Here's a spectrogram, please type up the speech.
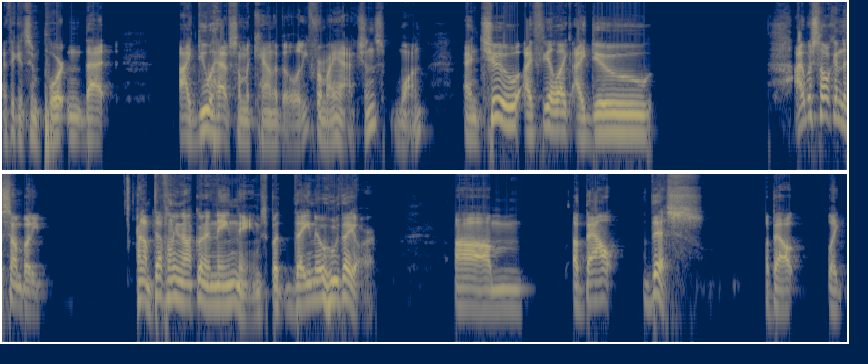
I think it's important that I do have some accountability for my actions. One and two, I feel like I do. I was talking to somebody, and I'm definitely not going to name names, but they know who they are. Um, about this, about like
